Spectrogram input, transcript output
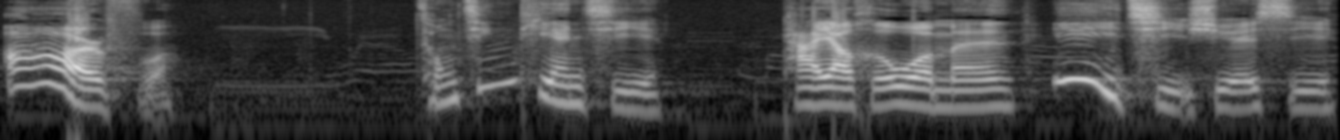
阿尔夫。从今天起，他要和我们一起学习。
